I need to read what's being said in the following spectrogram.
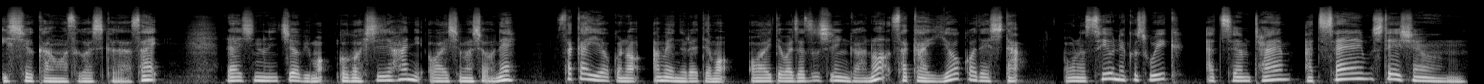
一週間をお過ごしください。来週の日曜日も午後7時半にお会いしましょうね。坂井陽子の雨濡れても、お相手はジャズシンガーの坂井陽子でした。I wanna see you next week at same time at same station.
